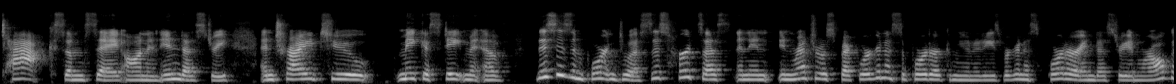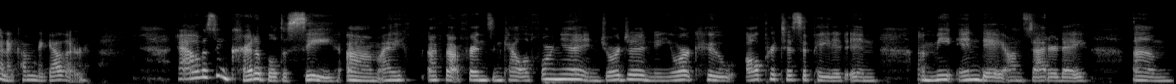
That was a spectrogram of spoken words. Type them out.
attack some say on an industry and try to make a statement of this is important to us this hurts us and in in retrospect we're going to support our communities we're going to support our industry and we're all going to come together yeah, it was incredible to see. Um, I I've got friends in California, in Georgia, and New York who all participated in a meat in day on Saturday. Um,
